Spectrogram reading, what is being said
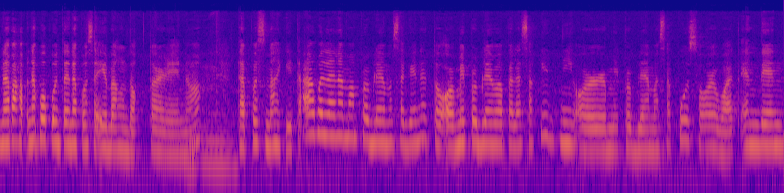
napa- napupunta na po sa ibang doktor eh, no? Mm. Tapos makikita, ah, wala namang problema sa ganito, or may problema pala sa kidney, or may problema sa puso, or what. And then,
